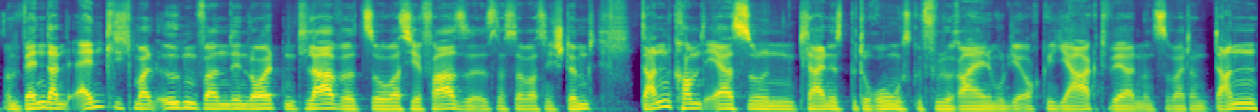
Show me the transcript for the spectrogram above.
und wenn dann endlich mal irgendwann den Leuten klar wird, so was hier Phase ist, dass da was nicht stimmt, dann kommt erst so ein kleines Bedrohungsgefühl rein, wo die auch gejagt werden und so weiter. Und dann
